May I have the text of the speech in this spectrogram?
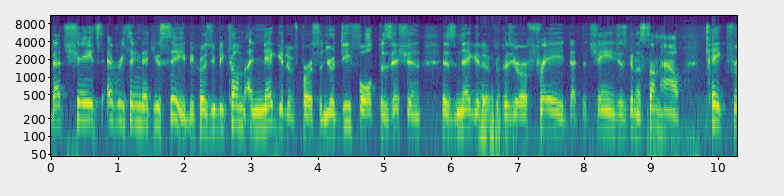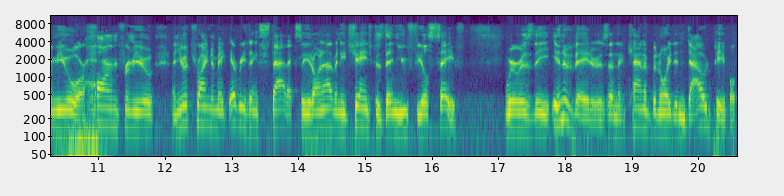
that shades everything that you see because you become a negative person. Your default position is negative, negative. because you're afraid that the change is going to somehow take from you or harm from you. And you're trying to make everything static so you don't have any change because then you feel safe. Whereas the innovators and the cannabinoid endowed people,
